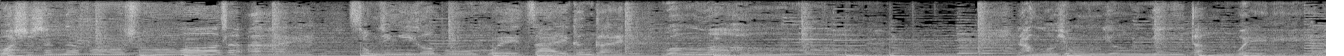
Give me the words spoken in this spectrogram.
我是真的付出我的爱，从今以后不会再更改。哦让我拥有你的未来。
